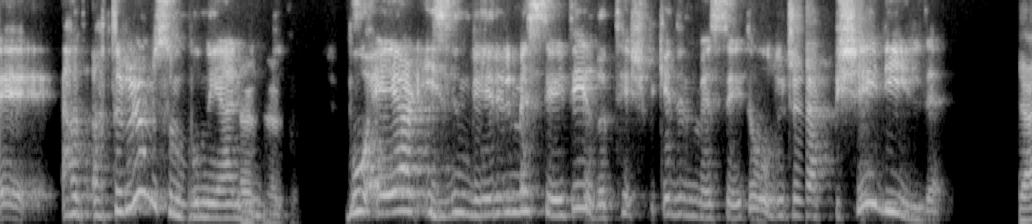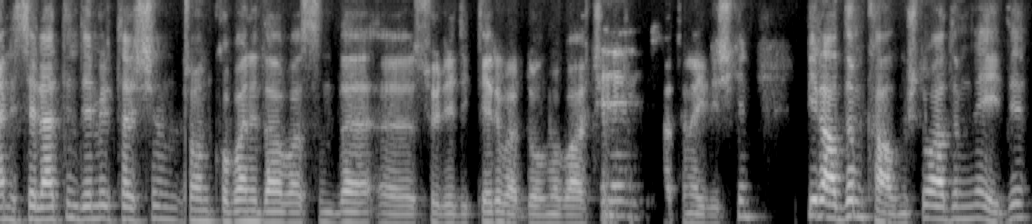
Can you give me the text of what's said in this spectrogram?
E, hatırlıyor musun bunu yani? Evet, evet. Bu eğer izin verilmeseydi ya da teşvik edilmeseydi olacak bir şey değildi. Yani Selahattin Demirtaş'ın son Kobani davasında e, söyledikleri var Dolmabahçe'nin evet. satına ilişkin. Bir adım kalmıştı. O adım neydi?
